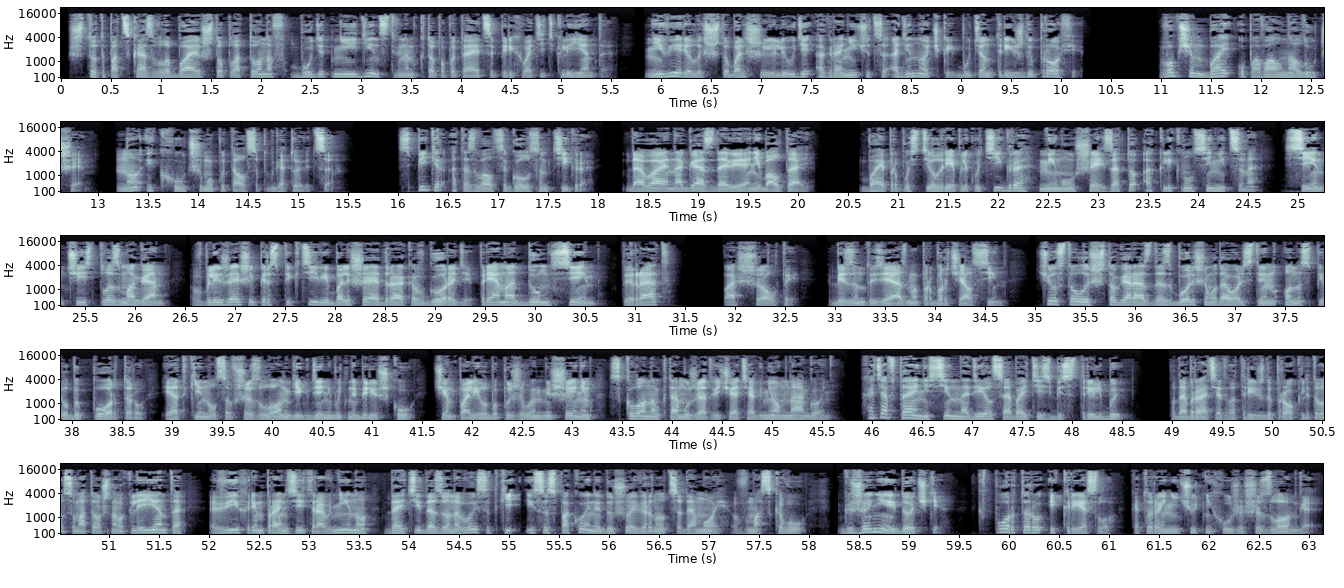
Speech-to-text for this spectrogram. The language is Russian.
Что-то подсказывало Баю, что Платонов будет не единственным, кто попытается перехватить клиента. Не верилось, что большие люди ограничатся одиночкой, будь он трижды профи. В общем, Бай уповал на лучшее, но и к худшему пытался подготовиться. Спикер отозвался голосом тигра. «Давай на газ дави, а не болтай!» Бай пропустил реплику тигра мимо ушей, зато окликнул Синицына. «Син, чисть плазмоган. В ближайшей перспективе большая драка в городе. Прямо Дум-7. Ты рад?» «Пошел ты!» – без энтузиазма пробурчал Син. Чувствовалось, что гораздо с большим удовольствием он испил бы портеру и откинулся в шезлонге где-нибудь на бережку, чем полил бы по живым мишеням, склонным к тому же отвечать огнем на огонь. Хотя втайне Син надеялся обойтись без стрельбы подобрать этого трижды проклятого суматошного клиента, вихрем пронзить равнину, дойти до зоны высадки и со спокойной душой вернуться домой, в Москву, к жене и дочке, к портеру и креслу, которое ничуть не хуже шезлонга.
